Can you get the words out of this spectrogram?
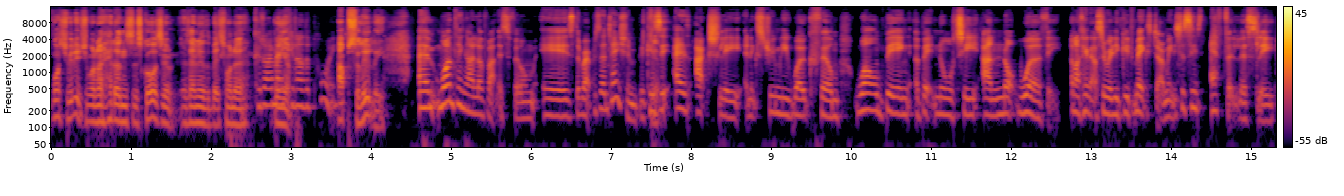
what should we do? Do you want to head on to the scores? Is there any other bits you want to Could I make up? another point? Absolutely. Um, one thing I love about this film is the representation because it is actually an extremely woke film while being a bit naughty and not worthy. And I think that's a really good mixture. I mean, it just seems effortlessly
